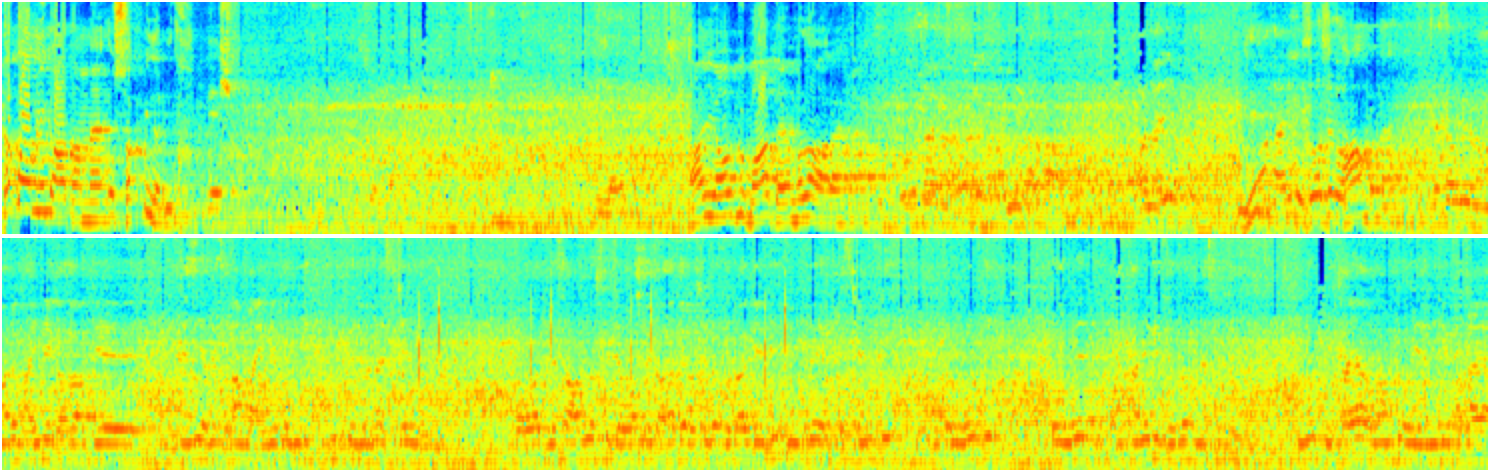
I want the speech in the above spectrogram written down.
تب آپ نے کہا تھا میں اس وقت بھی نبی تھا۔ ہاں جی اور کوئی بات ہے؟ مزہ آ رہا ہے۔ جی؟ ہاں بتائیں۔ جیسا ہمارے بھائی نے کہا کہ ہم آئیں گے تو ان کی خود پہ جو ہے نا اسٹینڈ ہوگی۔ اور جیسا آپ نے اس کے جواب میں کہا کہ رسول خدا کے بھی ان پہ اسٹینڈ تھی ان پر ووٹ تھی تو انہیں دکھانے کی ضرورت محسوس ہوئی۔ انہوں نے دکھایا عوام کو یعنی کہ بتایا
